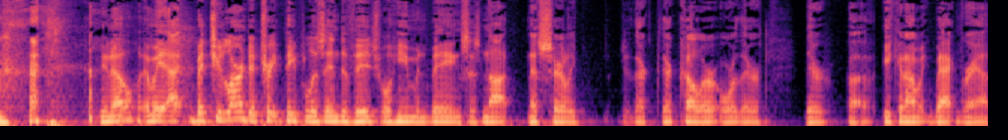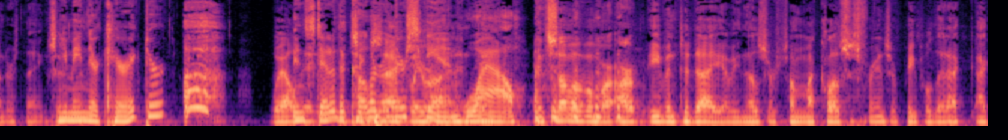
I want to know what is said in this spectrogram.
you know, I mean, I, but you learn to treat people as individual human beings, as not necessarily their their color or their their uh, economic background or things. You mean their character? Well, Instead of the color of their exactly right. skin. And- Wow. And, and some of them are, are even today. I mean, those are some of my closest friends are people that I, I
